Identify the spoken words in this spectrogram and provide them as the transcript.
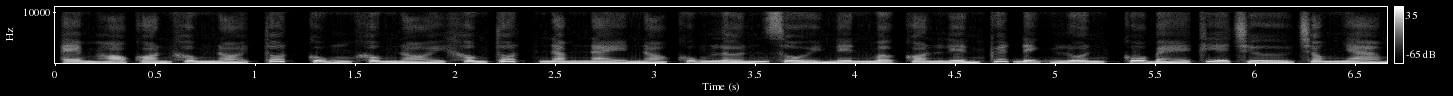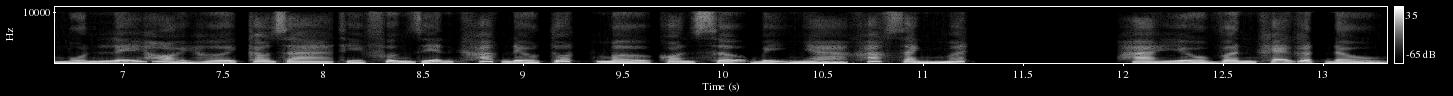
em họ con không nói tốt cũng không nói không tốt, năm nay nó cũng lớn rồi nên mợ con liền quyết định luôn, cô bé kia trừ trong nhà muốn lễ hỏi hơi cao ra thì phương diện khác đều tốt, mở con sợ bị nhà khác giành mất. Hà Hiểu Vân khẽ gật đầu,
